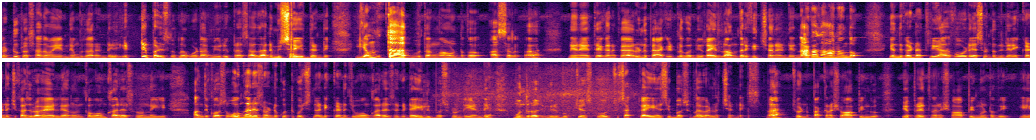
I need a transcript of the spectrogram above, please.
లడ్డు ప్రసాదం అవన్నీ అమ్ముతారండి. ఎట్టి పరిస్థితుల్లో కూడా మీరు ఈ ప్రసాదాన్ని మిస్ అయ్యొద్దండి ఎంత అద్భుతంగా ఉంటుందో అసలు నేనైతే కనుక రెండు ప్యాకెట్లు కొన్ని రైల్లో అందరికి ఇచ్చానండి. నాకు అది ఆనందం. ఎందుకంటే త్రీ ఆర్ ఫోర్ డేస్ ఉంటుంది. నేను ఇక్కడి నుంచి ఖజురహో వెళ్ళాను ఇంకా ఓంకారేశ్వరం ఉన్నాయి. అందుకోసం ఓంకారేశ్వరం అంటే గుర్తుకొచ్చిందండి ఇక్కడి నుంచి ఓంకారేశ్వరికి డైలీ బస్సులు ఉంటాయండి. ముందు రోజు మీరు బుక్ చేసుకోవచ్చు చక్కగా ఏసీ బస్సులో వెళ్ళొచ్చండి. చూడండి పక్కన షాపింగ్ విపరీతమైన షాపింగ్ ఉంటుంది. ఏ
